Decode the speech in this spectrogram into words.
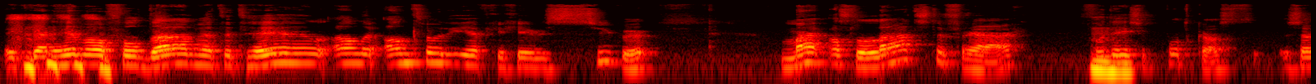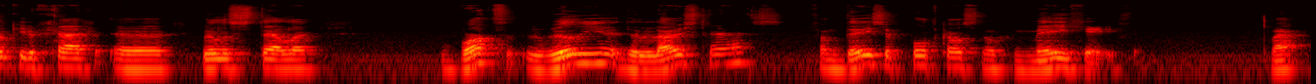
Ik ben helemaal voldaan met het heel alle antwoorden die je hebt gegeven. Super. Maar als laatste vraag voor mhm. deze podcast zou ik je graag uh, willen stellen. Wat wil je de luisteraars van deze podcast nog meegeven? Maar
